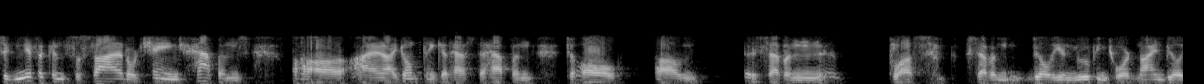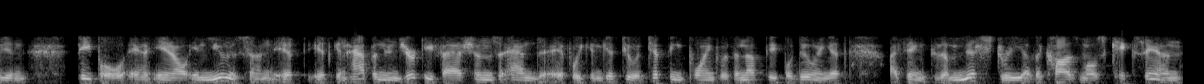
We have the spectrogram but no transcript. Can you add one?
significant societal change happens. Uh, and I don't think it has to happen to all um, seven plus seven billion moving toward nine billion people in, you know in unison. It it can happen in jerky fashions and if we can get to a tipping point with enough people doing it i think the mystery of the cosmos kicks in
